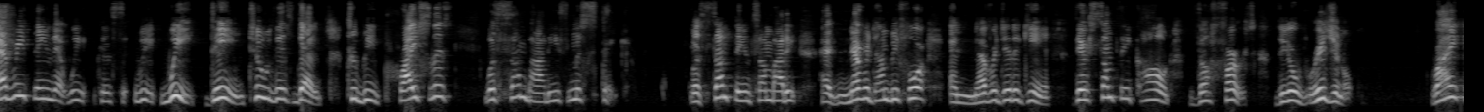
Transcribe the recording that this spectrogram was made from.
everything that we cons- we we deem to this day to be priceless was somebody's mistake was something somebody had never done before and never did again. There's something called the first, the original, right?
